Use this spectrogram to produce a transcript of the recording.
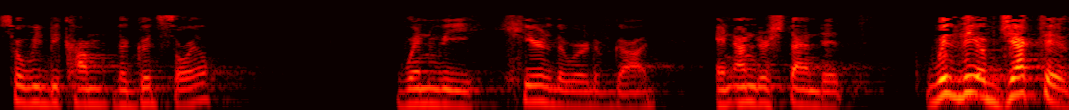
so we become the good soil? When we hear the word of God and understand it with the objective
